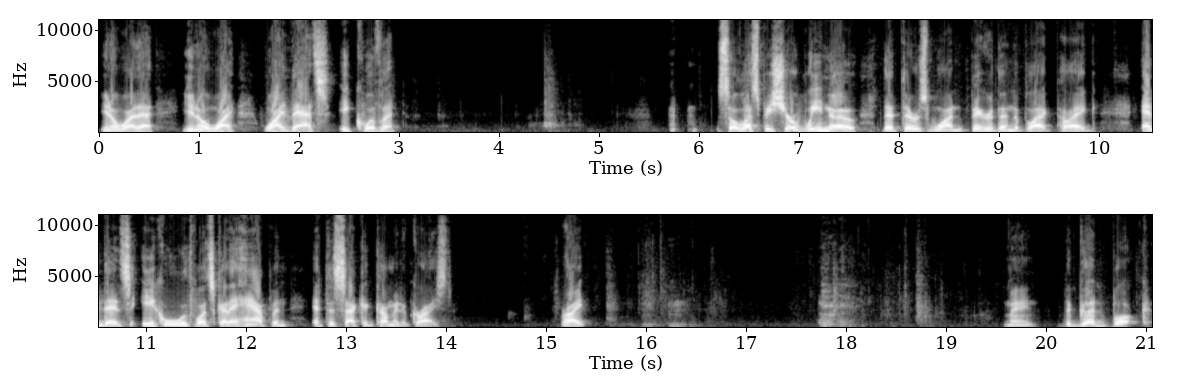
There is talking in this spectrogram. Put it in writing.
You know why that? You know why why that's equivalent? So let's be sure we know that there's one bigger than the Black Plague and that's equal with what's going to happen at the second coming of Christ. Right? I mean, the good book,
